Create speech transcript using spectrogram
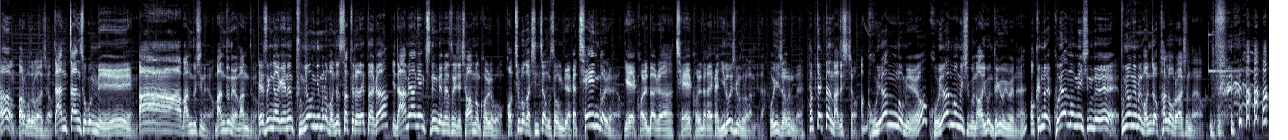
다음 바로 보도록 하죠. 짠짠 소금님. 아 만두시네요. 만두네요 만두. 제 생각에는 궁영님으로 먼저 스타트를 했다가 이 남양행 진행되면서 이제 저 한번 걸고 버튜버가 진짜 무서운 게 약간 체인 걸려요. 얘 걸다가 쟤 걸다가 약간 이런 식으로 돌아갑니다. 보이죠 근데 협객단 맞으시죠? 아 고얀 놈이에요? 고얀 놈이시구나. 아 이건 되게 의외네. 어 근데 고얀 놈이신데 궁영님을 먼저 팔로우를 하셨나요?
